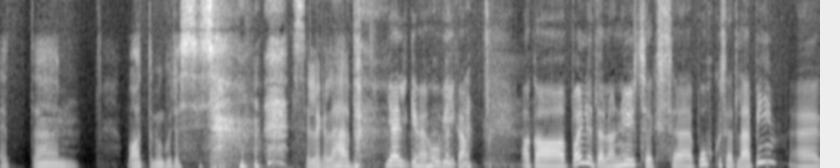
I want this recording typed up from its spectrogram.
et äh, vaatame, kuidas siis sellega läheb. jälgime huviga. aga paljudel on nüüdseks äh, puhkused läbi, äh,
